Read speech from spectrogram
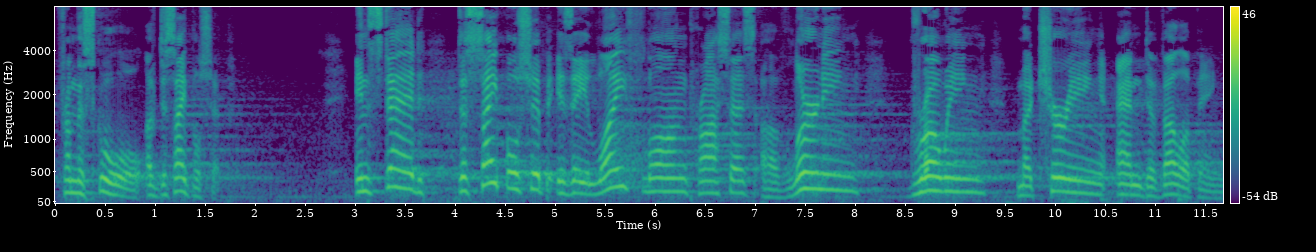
from the school of discipleship. Instead, discipleship is a lifelong process of learning, growing, maturing, and developing.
